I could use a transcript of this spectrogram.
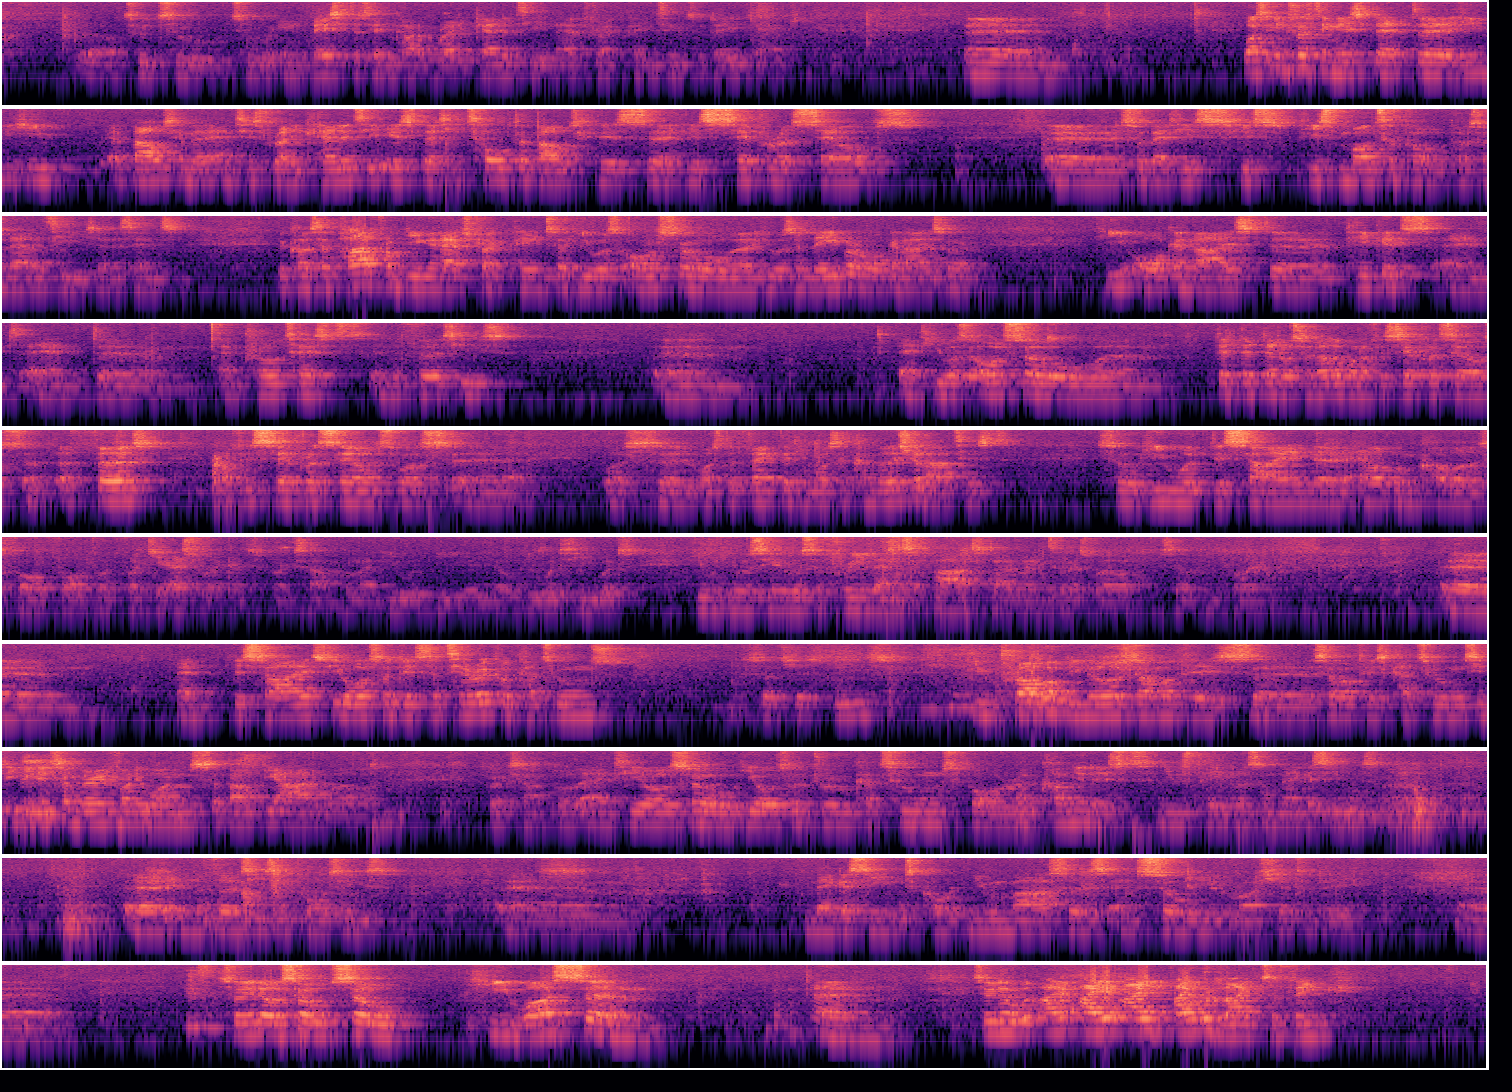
uh, to to to invest the same kind of radicality in abstract painting today, perhaps. Um, what's interesting is that uh, he, he about him and his radicality is that he talked about his uh, his separate selves. Uh, so that his multiple personalities in a sense. Because apart from being an abstract painter, he was also uh, he was a labor organizer. He organized uh, pickets and and um, and protests in the 30s, um, and he was also um, that, that, that was another one of his separate selves. A, a third of his separate selves was uh, was uh, was the fact that he was a commercial artist. So he would design uh, album covers for, for, for, for, jazz records, for example, and he would be, you know, he would he would he, he was he was a freelance art director as well, self-employed. Um, and besides, he also did satirical cartoons, such as these. You probably know some of his uh, some of his cartoons. He did, he did some very funny ones about the art world for example, and he also he also drew cartoons for uh, communist newspapers and magazines uh, in the 30s and 40s. Um, magazines called New Masses and Soviet Russia Today. Um, so you know, so so he was. Um, um, so you know, I, I, I, I would like to think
